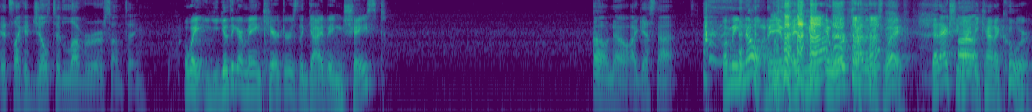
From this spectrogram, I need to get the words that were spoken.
it's like a jilted lover or something? Oh wait, you think our main character is the guy being chased? Oh no, I guess not. I mean, no. I mean, it, I mean, it worked either which way. That actually might Uh, be kind of cooler.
